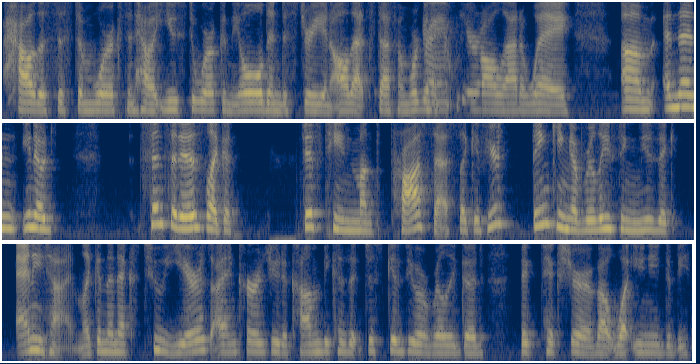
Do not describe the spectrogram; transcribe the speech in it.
how the system works and how it used to work in the old industry and all that stuff and we're going right. to clear all that away um, and then you know since it is like a 15 month process like if you're thinking of releasing music anytime like in the next two years i encourage you to come because it just gives you a really good big picture about what you need to be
